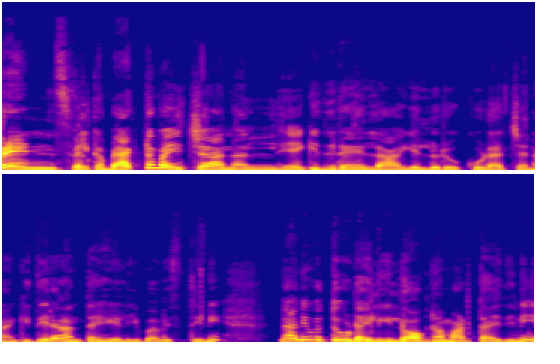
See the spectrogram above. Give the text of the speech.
Friends welcome back to my channel ಹೇಗಿದ್ದೀರಾ ಎಲ್ಲ? ಎಲ್ಲರೂ ಕೂಡ ಚೆನ್ನಾಗಿದ್ದೀರಾ ಅಂತ ಹೇಳಿ ಭಾವಿಸ್ತೀನಿ. ನಾನಿವತ್ತು ಡೈಲಿ ಲಾಗ್ನ ಮಾಡ್ತಾ ಇದ್ದೀನಿ.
